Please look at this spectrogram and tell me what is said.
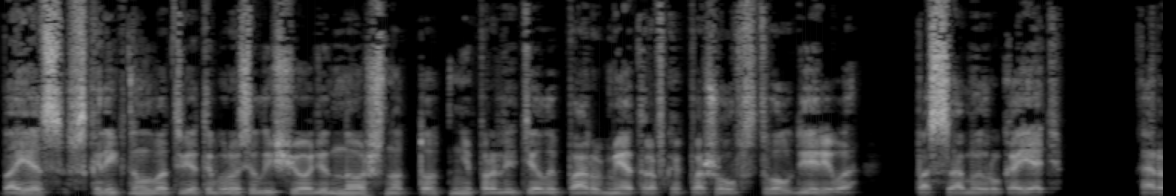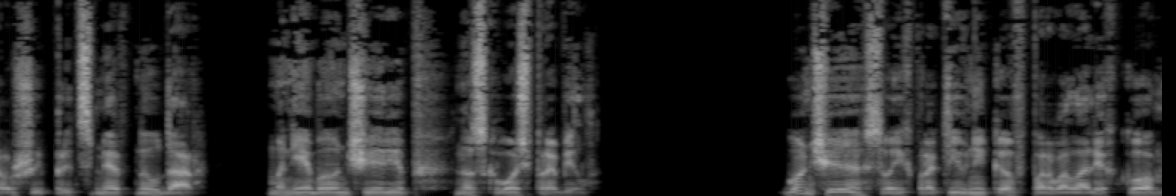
Боец вскрикнул в ответ и бросил еще один нож, но тот не пролетел и пару метров, как пошел в ствол дерева, по самую рукоять. Хороший предсмертный удар. Мне бы он череп насквозь пробил. Гончая своих противников порвала легко,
